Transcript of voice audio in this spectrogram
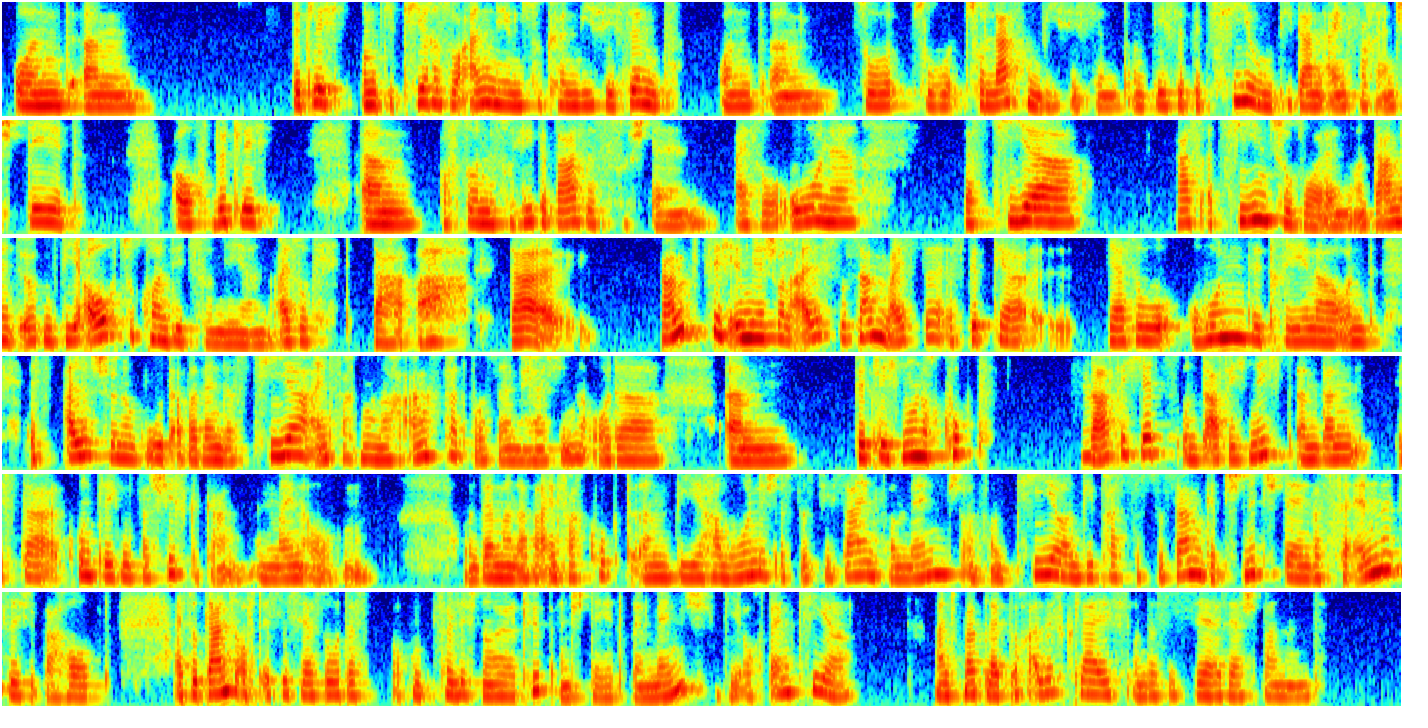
und ähm, wirklich, um die Tiere so annehmen zu können, wie sie sind und ähm, so zu, zu lassen, wie sie sind und diese Beziehung, die dann einfach entsteht, auch wirklich ähm, auf so eine solide Basis zu stellen. Also ohne das Tier krass erziehen zu wollen und damit irgendwie auch zu konditionieren. Also da, oh, da krampft sich in mir schon alles zusammen, weißt du? Es gibt ja ja so Hundetrainer und ist alles schön und gut, aber wenn das Tier einfach nur noch Angst hat vor seinem Herrchen oder ähm, wirklich nur noch guckt, ja. darf ich jetzt und darf ich nicht, ähm, dann ist da grundlegend was schiefgegangen in meinen Augen. Und wenn man aber einfach guckt, ähm, wie harmonisch ist das Design vom Mensch und vom Tier und wie passt es zusammen, gibt es Schnittstellen, was verändert sich überhaupt? Also ganz oft ist es ja so, dass auch ein völlig neuer Typ entsteht beim Mensch wie auch beim Tier manchmal bleibt doch alles gleich und das ist sehr, sehr spannend.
